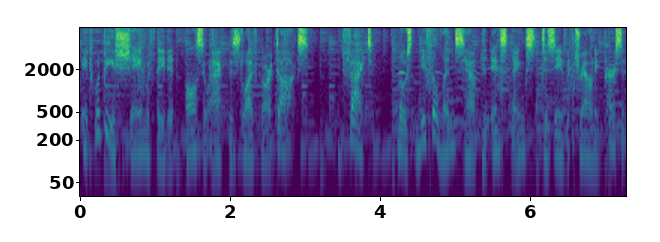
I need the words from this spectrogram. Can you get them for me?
it would be a shame if they didn't also act as lifeguard dogs. In fact, most Newfoundlands have the instincts to save a drowning person.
